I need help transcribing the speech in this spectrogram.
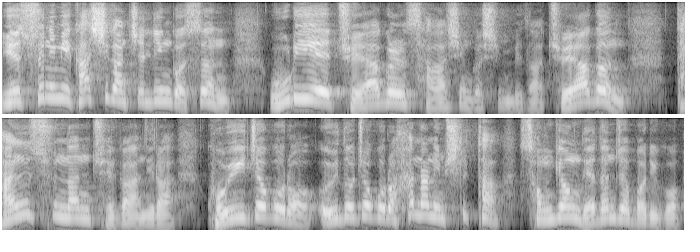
예수님이 가시간 찔린 것은 우리의 죄악을 사하신 것입니다. 죄악은 단순한 죄가 아니라 고의적으로, 의도적으로 하나님 싫다, 성경 내던져 버리고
